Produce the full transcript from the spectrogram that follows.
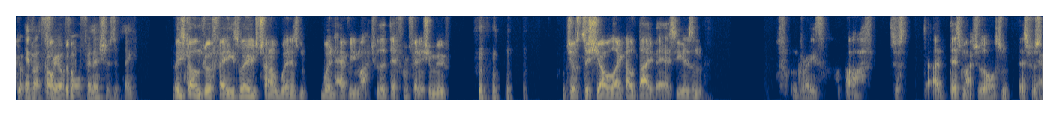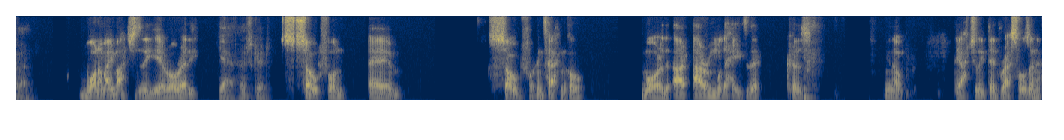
He had like three or four finishes, didn't he? He's going through a phase where he's trying to win his win every match with a different finishing move, just to show like how diverse he is and fucking great. Oh, just uh, this match was awesome. This was Yeah, one of my matches of the year already. Yeah, it was good. So fun, um, so fucking technical. More, of the- Aaron would have hated it because you know they actually did wrestles in it.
